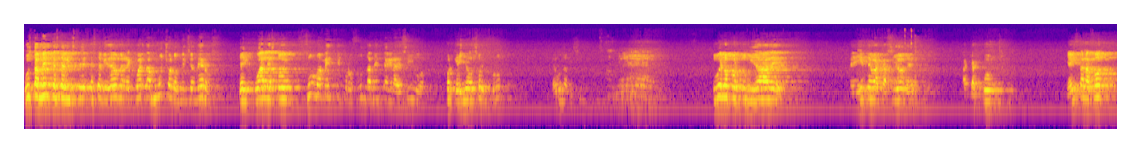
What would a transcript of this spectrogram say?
Justamente este, este video me recuerda mucho a los misioneros, del cual estoy sumamente y profundamente agradecido, porque yo soy fruto de una misión. Tuve la oportunidad de, de ir de vacaciones a Cancún, y ahí está la foto.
